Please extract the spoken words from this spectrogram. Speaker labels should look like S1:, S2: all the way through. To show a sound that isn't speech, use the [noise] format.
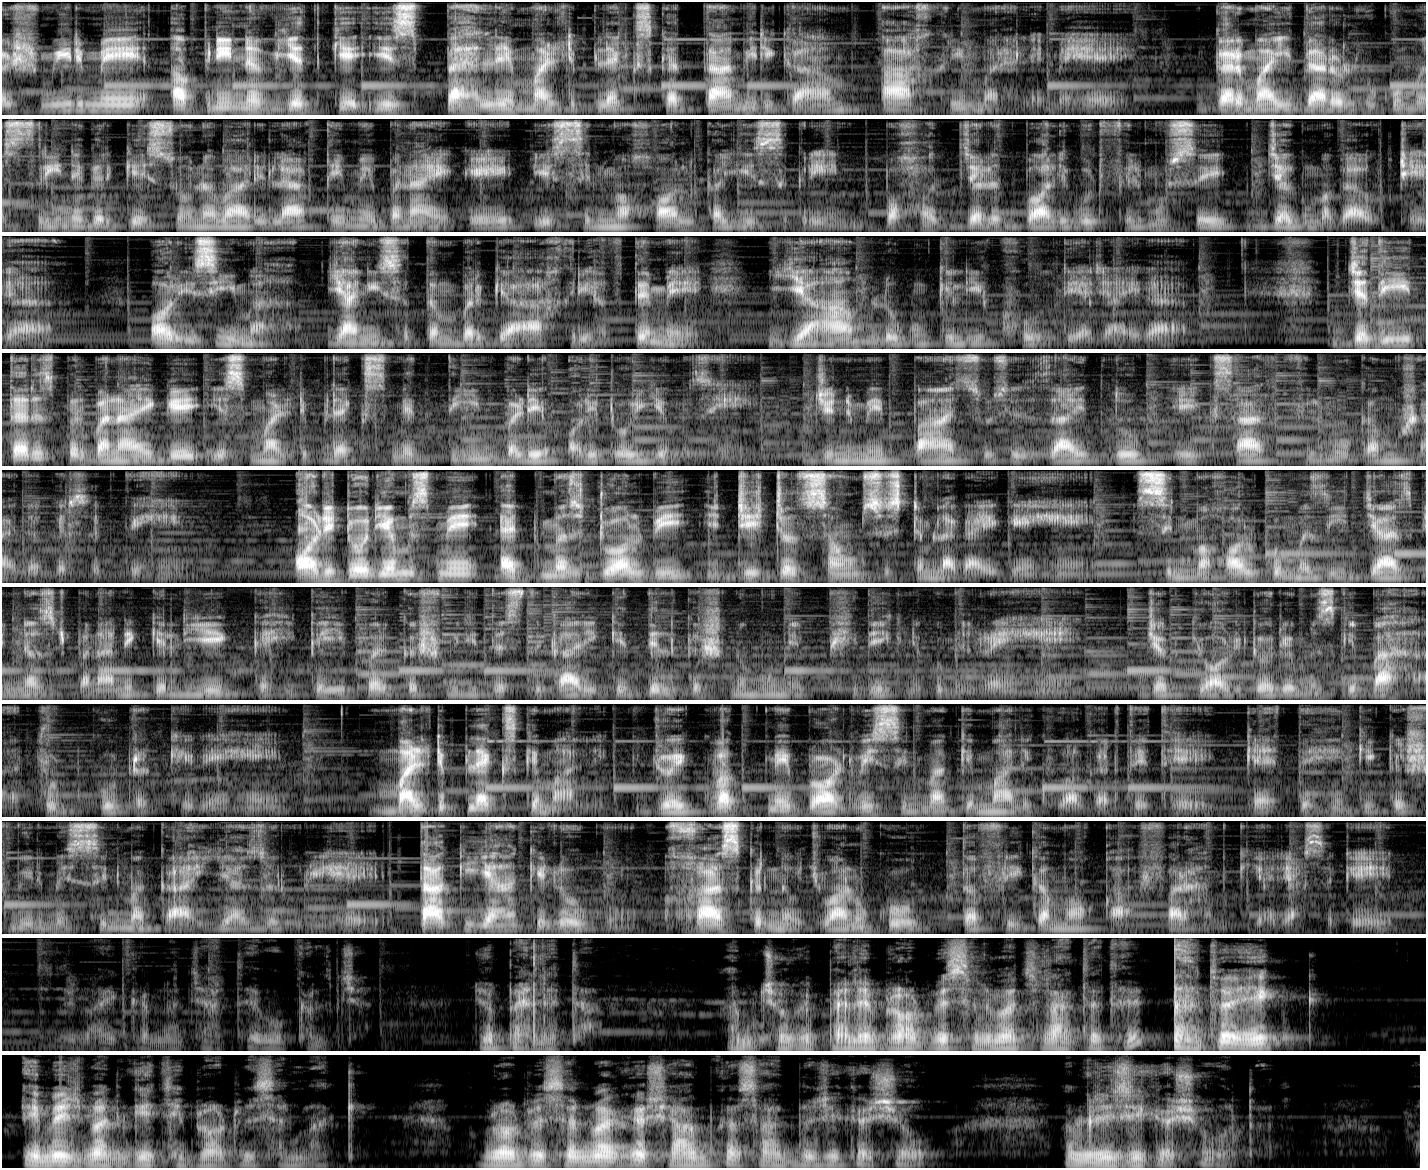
S1: कश्मीर में अपनी नवियत के इस पहले मल्टीप्लेक्स का तामीरी काम आखिरी मरहले में है। गरमाई दारुल हुकूमत श्रीनगर के सोनावार इलाके में बनाए गए इस सिनेमा हॉल का ये स्क्रीन बहुत जल्द बॉलीवुड फ़िल्मों से जगमगा उठेगा। और इसी माह, यानी सितंबर के आखिरी हफ़्ते में यह आम लोगों के लिए खोल दिया जाएगा। जदीद तर्ज पर बनाए गए इस मल्टीप्लेक्स में तीन बड़े ऑडिटोरियम्स हैं, जिनमें 500 से जायद लोग एक साथ फ़िल्मों का मुशाह कर सकते हैं। ऑडिटोरियम्स में Atmos Dolby digital sound system लगाए गए हैं। सिनेमा हॉल को मजीद जाजबी नज़र बनाने के लिए कहीं कहीं पर कश्मीरी दस्तकारी के दिलकश नमूने भी देखने को मिल रहे हैं, जबकि ऑडिटोरियम्स के बाहर फ़ूड कोर्ट रखे गए हैं। मल्टीप्लेक्स के मालिक, जो एक वक्त में ब्रॉडवे सिनेमा के मालिक हुआ करते थे, कहते हैं कि कश्मीर में सिनेमा का अहिया ज़रूरी है, ताकि यहाँ के लोगों, खासकर नौजवानों को तफरी का मौका फराहम किया जा सके।
S2: करना चाहते वो कल्चर। जो पहले था। हम चूँकि पहले ब्रॉडवे सिनेमा चलाते थे [clears throat] तो एक इमेज बन गई थी ब्रॉडवे सिनेमा की। ब्रॉडवे सिनेमा का शाम का सात बजे का शो अंग्रेज़ी का शो होता था।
